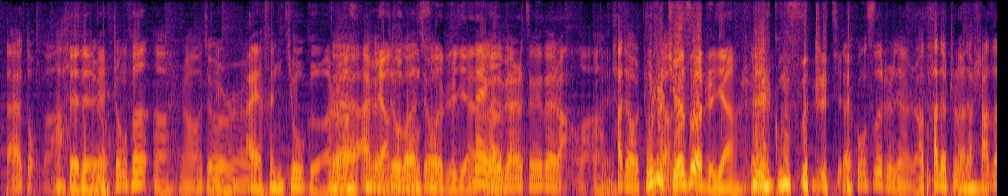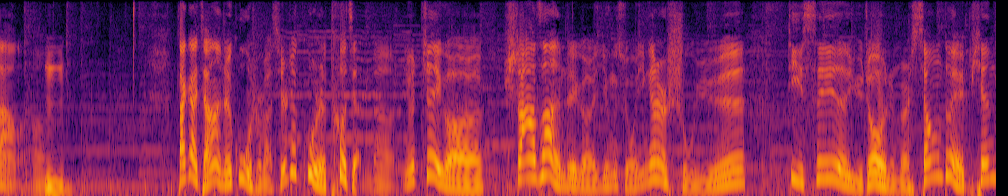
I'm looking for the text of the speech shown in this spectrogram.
大家懂的啊，对对对争分啊，然后就是爱恨纠葛是对吧？爱恨两个公纠葛就司之间，那个就啊变成惊奇队长了啊对，他就不是角角色之间，对是 公司之间对。公司之间，然后他就只能叫沙赞了啊。嗯大概讲讲这故事吧，其实这故事特简单，因为这个沙赞这个英雄应该是属于 DC 的宇宙里面相对偏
